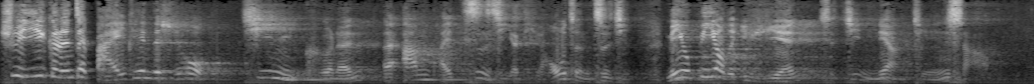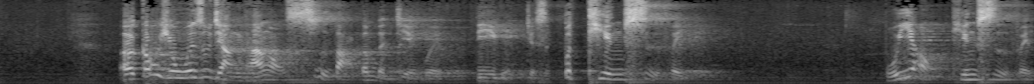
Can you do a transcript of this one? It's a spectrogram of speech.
所以一个人在白天的时候，尽可能来安排自己，要调整自己，没有必要的语言是尽量减少。而高雄文殊讲堂哦，四大根本戒规，第一个就是不听是非，不要听是非，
